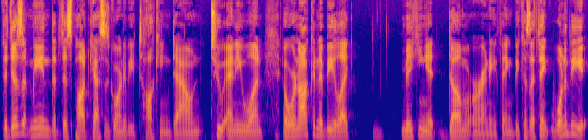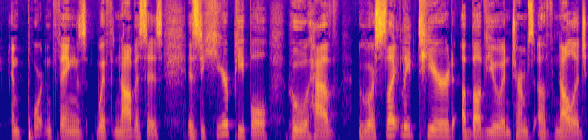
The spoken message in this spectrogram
that doesn't mean that this podcast is going to be talking down to anyone, and we're not going to be like making it dumb or anything because I think one of the important things with novices is to hear people who have who are slightly tiered above you in terms of knowledge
